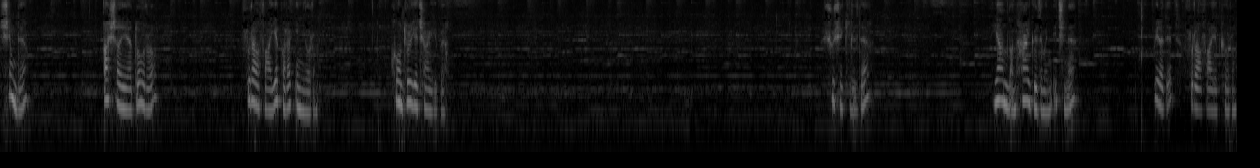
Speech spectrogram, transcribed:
Şimdi aşağıya doğru zürafa yaparak iniyorum. Kontur geçer gibi. Şu şekilde yandan her gözlemenin içine bir adet zürafa yapıyorum.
